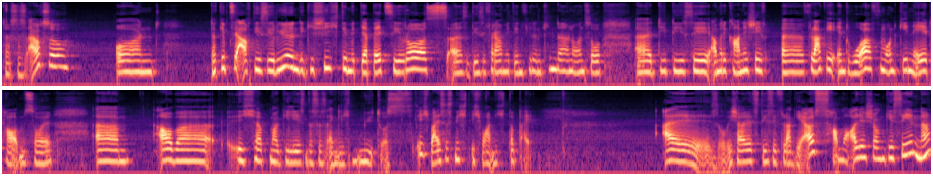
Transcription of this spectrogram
das ist auch so. Und da gibt es ja auch diese rührende Geschichte mit der Betsy Ross, also diese Frau mit den vielen Kindern und so, äh, die diese amerikanische äh, Flagge entworfen und genäht haben soll. Ähm, aber ich habe mal gelesen, das ist eigentlich ein Mythos. Ich weiß es nicht, ich war nicht dabei. Also, wie schaut jetzt diese Flagge aus? Haben wir alle schon gesehen. Ne?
